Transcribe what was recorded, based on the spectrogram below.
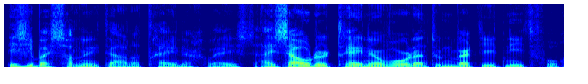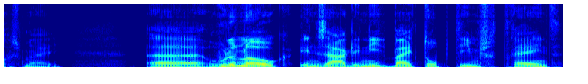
Is hij bij Salernitana trainer geweest? Hij zou er trainer worden en toen werd hij het niet, volgens mij. Eh, hoe dan ook, Inzaghi niet bij topteams getraind.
